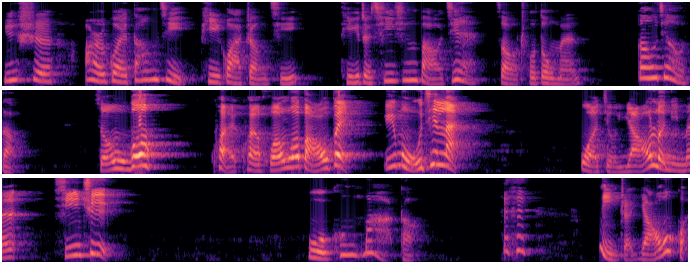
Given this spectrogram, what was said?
于是二怪当即披挂整齐，提着七星宝剑。走出洞门，高叫道：“孙悟空，快快还我宝贝与母亲来，我就饶了你们西去。”悟空骂道：“嘿嘿，你这妖怪，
